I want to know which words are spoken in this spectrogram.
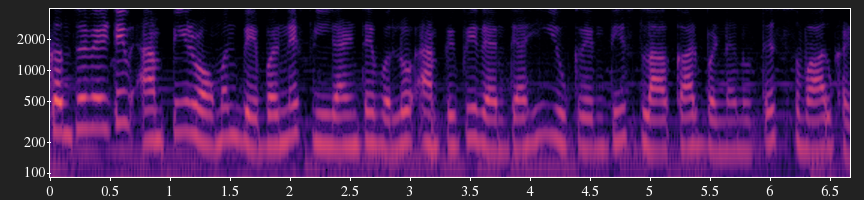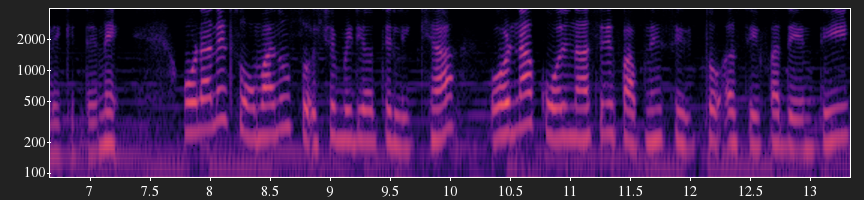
ਕੰਜ਼ਰਵੇਟਿਵ ਐਮਪੀ ਰੋਮਨ ਬੇਬਰ ਨੇ ਫਿਨਲੈਂਡ ਦੇ ਵੱਲੋਂ ਐਮਪੀਪੀ ਰਹਿੰਦਿਆਂ ਹੀ ਯੂਕਰੇਨ ਦੀ ਸਲਾਹਕਾਰ ਬਣਨ ਉੱਤੇ ਸਵਾਲ ਖੜੇ ਕੀਤੇ ਨੇ। ਉਹਨਾਂ ਨੇ ਸੋਮਾ ਨੂੰ ਸੋਸ਼ਲ ਮੀਡੀਆ ਉੱਤੇ ਲਿਖਿਆ ਉਹਨਾਂ ਕੋਲ ਨਾ ਸਿਰਫ ਆਪਣੀ ਸੀਟ ਤੋਂ ਅਸਤੀਫਾ ਦੇਣ ਦੀ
